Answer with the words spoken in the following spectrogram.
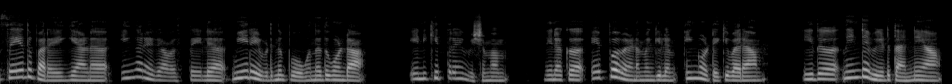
സേതു പറയുകയാണ് ഇങ്ങനൊരു അവസ്ഥയിൽ മീര ഇവിടുന്ന് പോകുന്നത് കൊണ്ടാ എനിക്കിത്രയും വിഷമം. നിനക്ക് എപ്പോൾ വേണമെങ്കിലും ഇങ്ങോട്ടേക്ക് വരാം. ഇത് നിന്റെ വീട് തന്നെയാ.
